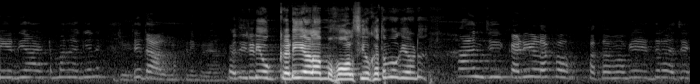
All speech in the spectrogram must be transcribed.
ਪਨੀਰ ਦੀਆਂ ਆਈਟਮਾਂ ਹੈਗੀਆਂ ਨੇ ਤੇ ਦਾਲ ਮੱਖਣੀ ਵਗੈਰਾ। ਭਾਜੀ ਜਿਹੜੀ ਉਹ ਕੜੀ ਵਾਲਾ ਮਾਹੌਲ ਸੀ ਉਹ ਖਤਮ ਹੋ ਗਿਆ ਹੁਣ? ਹਾਂਜੀ ਕੜੀ ਵਾਲਾ ਖੋ- ਖਤਮ ਹੋ ਗਿਆ ਇੱਧਰ ਅਜੇ।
